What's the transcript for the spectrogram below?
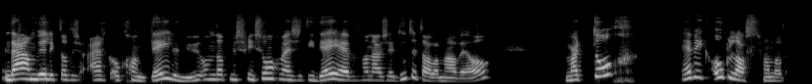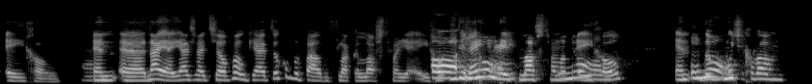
en daarom wil ik dat dus eigenlijk ook gewoon delen nu. Omdat misschien sommige mensen het idee hebben van, nou, zij doet het allemaal wel. Maar toch heb ik ook last van dat ego. En uh, nou ja, jij zei het zelf ook. Jij hebt ook op bepaalde vlakken last van je ego. Oh, Iedereen heeft last van dat ego. En dan moet je gewoon.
